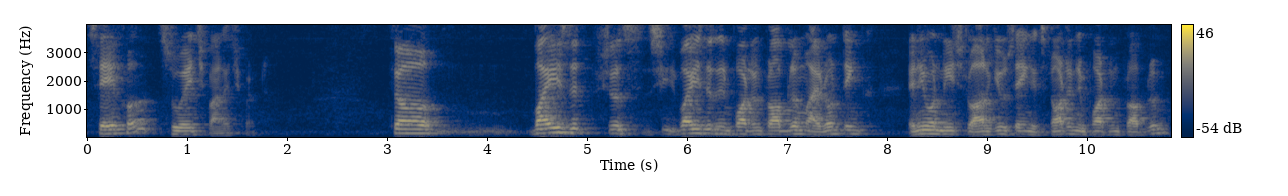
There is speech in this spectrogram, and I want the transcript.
safer sewage management. So why is it why is it an important problem? I don't think anyone needs to argue saying it's not an important problem,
